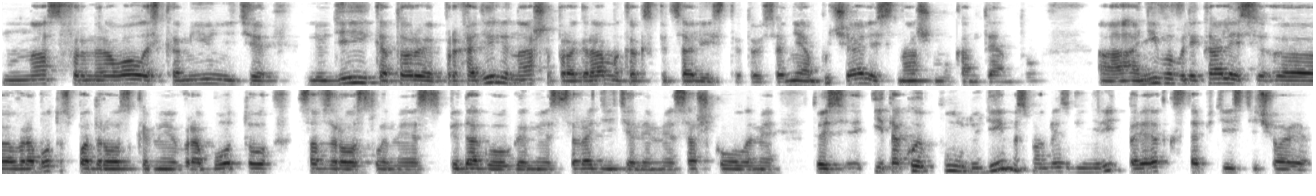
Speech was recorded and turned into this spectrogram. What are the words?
нас сформировалась комьюнити людей, которые проходили наши программы как специалисты, то есть они обучались нашему контенту, а, они вовлекались э, в работу с подростками, в работу со взрослыми, с педагогами, с родителями, со школами. То есть и такой пул людей мы смогли сгенерить порядка 150 человек.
